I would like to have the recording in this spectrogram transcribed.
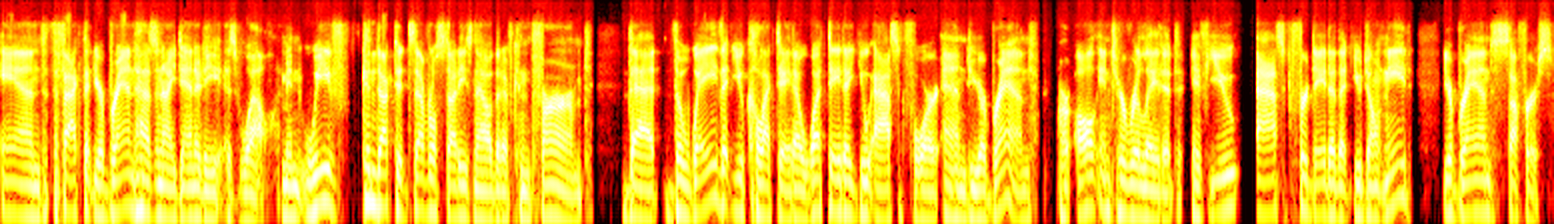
and the fact that your brand has an identity as well. I mean, we've conducted several studies now that have confirmed that the way that you collect data, what data you ask for, and your brand are all interrelated. If you ask for data that you don't need, your brand suffers.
